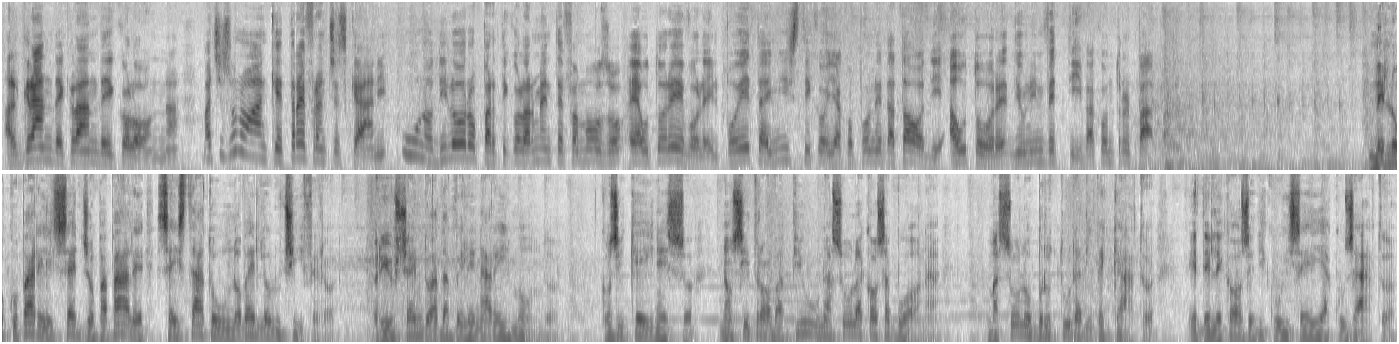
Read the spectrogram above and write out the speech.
al grande clan dei Colonna, ma ci sono anche tre francescani, uno di loro particolarmente famoso e autorevole, il poeta e mistico Jacopone da Todi, autore di un'invettiva contro il Papa. Nell'occupare il seggio papale sei stato un novello Lucifero, riuscendo ad avvelenare il mondo, cosicché in esso non si trova più una sola cosa buona, ma solo bruttura di peccato e delle cose di cui sei accusato,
